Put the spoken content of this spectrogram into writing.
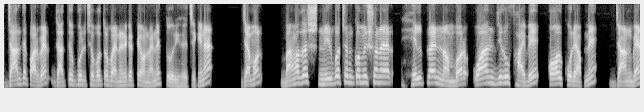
জানতে পারবেন জাতীয় পরিচয়পত্র বা এনআইডি কার্ডটি অনলাইনে তৈরি হয়েছে কিনা। যেমন, বাংলাদেশ নির্বাচন কমিশনের হেল্পলাইন নম্বর ওয়ান জিরো ফাইভে কল করে আপনি জানবেন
